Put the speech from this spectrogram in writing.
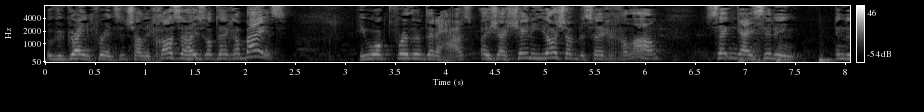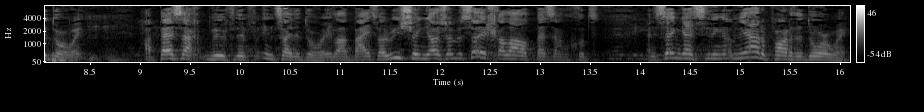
For instance, he walked further into the house. Second guy sitting in the doorway. Moved inside the doorway. And the second guy sitting on the outer part of the doorway.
